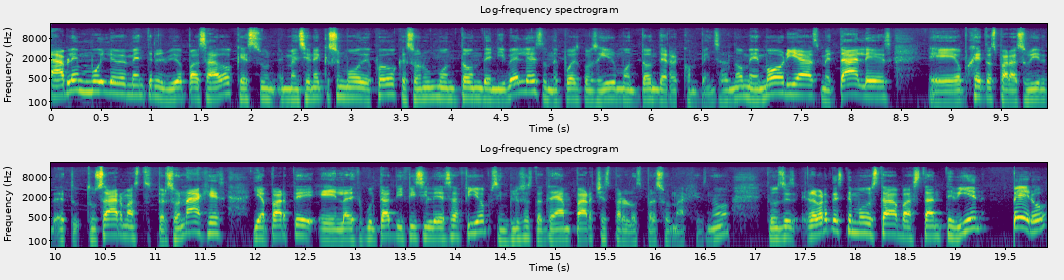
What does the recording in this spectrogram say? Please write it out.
hablé muy levemente en el video pasado que es un, mencioné que es un modo de juego que son un montón de niveles donde puedes conseguir un montón de recompensas, ¿no? Memorias, metales, eh, objetos para subir eh, tus armas, tus personajes y aparte en la dificultad difícil de desafío, pues incluso hasta te dan parches para los personajes, ¿no? Entonces, la verdad este modo está bastante bien, pero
